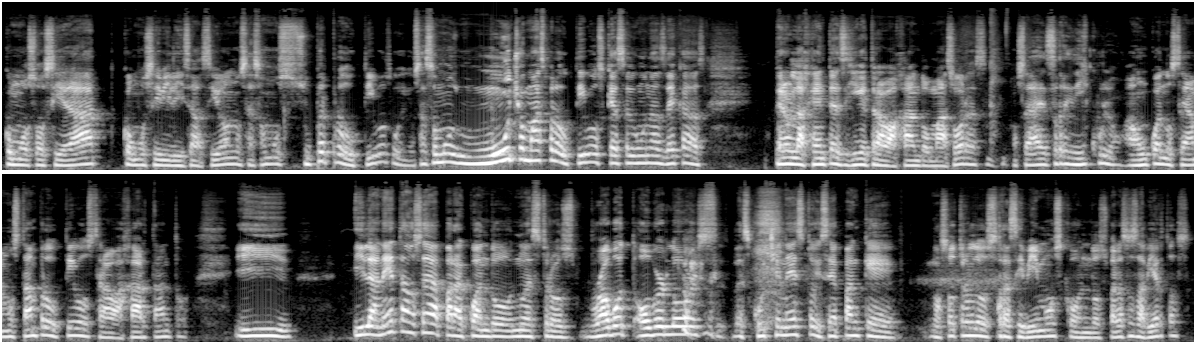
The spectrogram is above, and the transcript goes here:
como sociedad, como civilización, o sea, somos súper productivos, güey. O sea, somos mucho más productivos que hace algunas décadas pero la gente sigue trabajando más horas. O sea, es ridículo, aun cuando seamos tan productivos, trabajar tanto. Y, y la neta, o sea, para cuando nuestros robot overlords escuchen esto y sepan que nosotros los recibimos con los brazos abiertos,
